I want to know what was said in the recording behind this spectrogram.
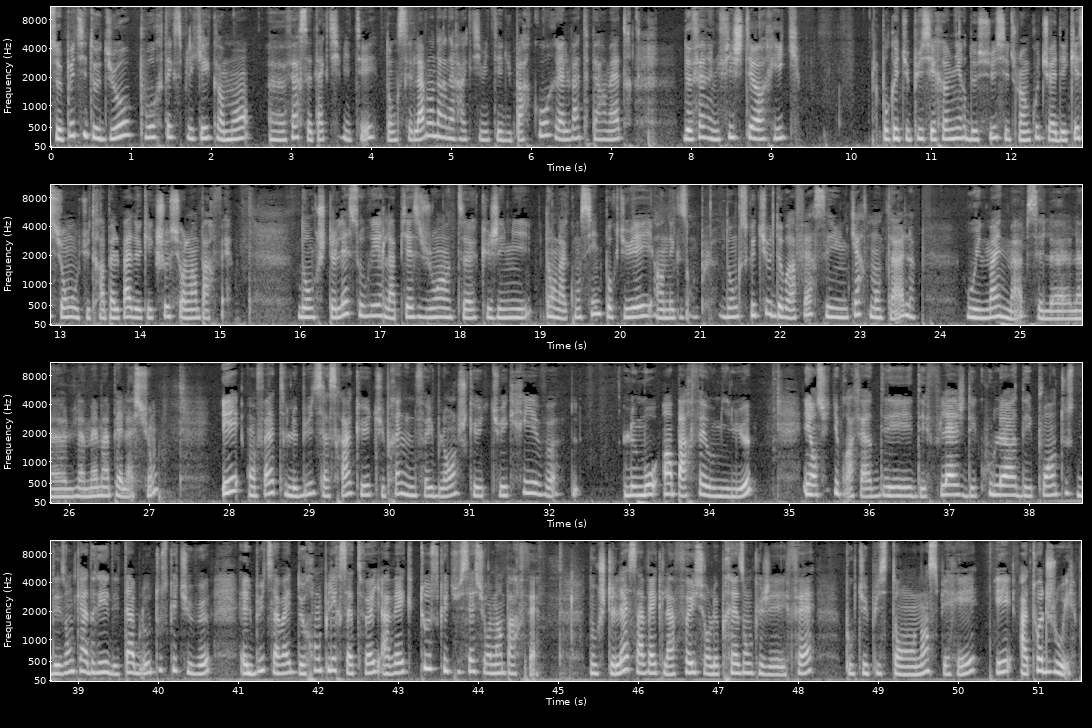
ce petit audio pour t'expliquer comment euh, faire cette activité. Donc c'est l'avant-dernière activité du parcours et elle va te permettre de faire une fiche théorique pour que tu puisses y revenir dessus si tout d'un coup tu as des questions ou tu te rappelles pas de quelque chose sur l'imparfait. Donc je te laisse ouvrir la pièce jointe que j'ai mis dans la consigne pour que tu aies un exemple. Donc ce que tu devras faire c'est une carte mentale ou une mind map, c'est la, la, même appellation. Et en fait le but ça sera que tu prennes une feuille blanche, que tu écrives le mot imparfait au milieu. Et ensuite, tu pourras faire des, flèches, des couleurs, des points, des encadrés, des tableaux, tout ce que tu veux. Et le but, ça va être de remplir cette feuille avec tout ce que tu sais sur l'imparfait. Donc je te laisse avec la feuille sur le présent que j'ai fait pour que tu puisses t'en inspirer et à toi de jouer.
